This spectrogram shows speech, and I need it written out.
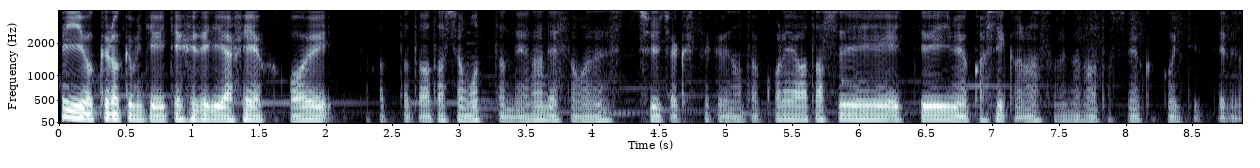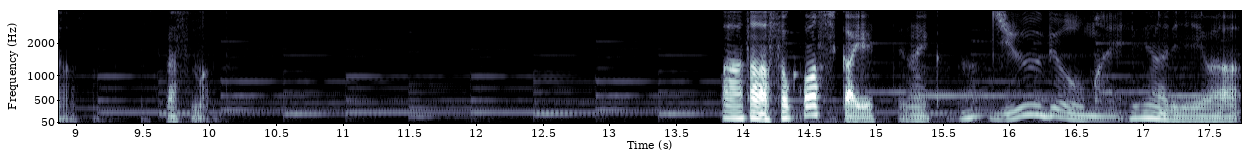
フェイを黒く見ていてフレディはフェイをかっこよかったと私は思ったんだよ。なんでそこまで執着してくるのと。これは私言ってる意味おかしいかな。それなら私がかっこいいって言ってるな。そそれはすまんまあ、ただそこしか言ってないかな。10秒前メアリーは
